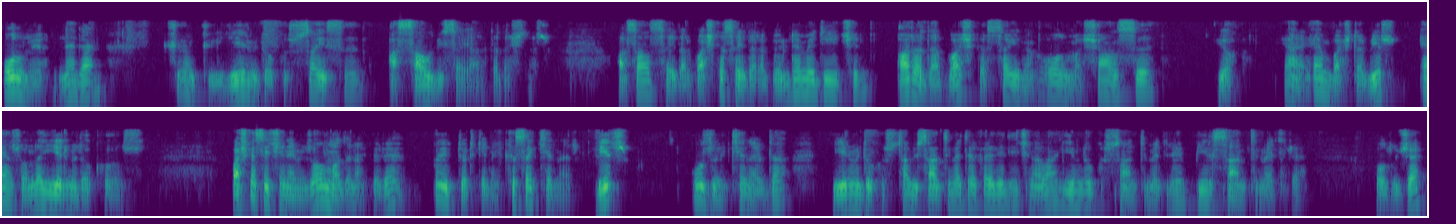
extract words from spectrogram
Olmuyor. Neden? Çünkü 29 sayısı asal bir sayı arkadaşlar. Asal sayılar başka sayılara bölünemediği için arada başka sayının olma şansı Yok. Yani en başta 1, en sonunda 29. Başka seçeneğimiz olmadığına göre bu dikdörtgenin kısa kenarı 1, uzun kenarı da 29. Tabi santimetre kare dediği için alan 29 santimetre 1 santimetre olacak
